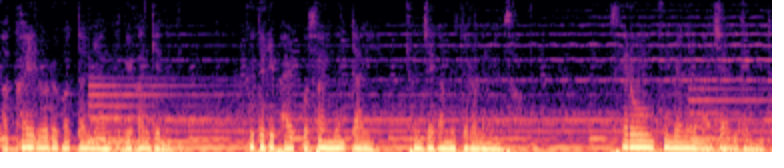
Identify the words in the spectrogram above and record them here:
아카일로를 걷던 양국의 관계는 그들이 밟고 서 있는 땅이 존재감을 드러내면서 새로운 국면을 맞이하게 됩니다.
